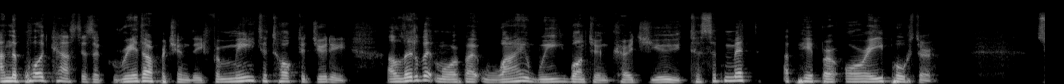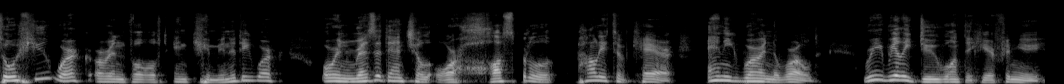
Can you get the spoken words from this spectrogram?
And the podcast is a great opportunity for me to talk to Judi a little bit more about why we want to encourage you to submit a paper or e poster. So, if you work or involved in community work or in residential or hospital palliative care anywhere in the world, we really do want to hear from you.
